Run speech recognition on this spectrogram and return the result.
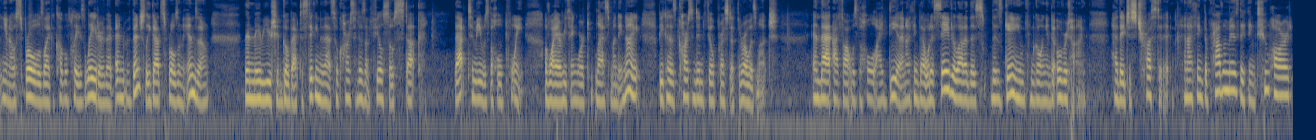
you know Sproles like a couple plays later that and eventually got Sproles in the end zone, then maybe you should go back to sticking to that so Carson doesn't feel so stuck. That to me was the whole point of why everything worked last Monday night because Carson didn't feel pressed to throw as much and that I thought was the whole idea. And I think that would have saved a lot of this this game from going into overtime had they just trusted it. And I think the problem is they think too hard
